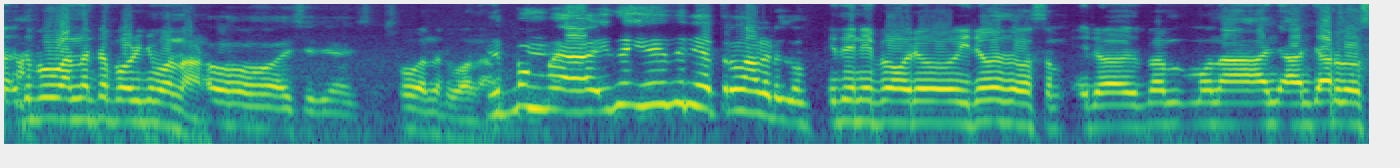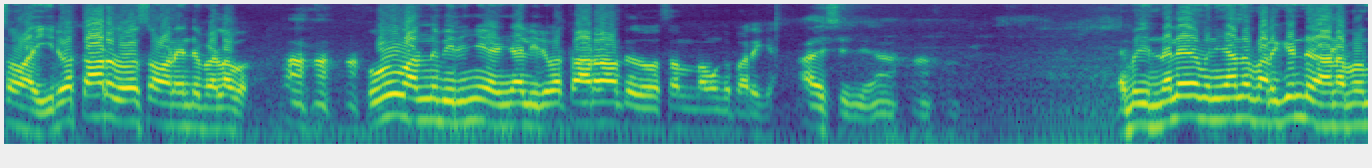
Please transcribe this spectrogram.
ഇതിപ്പോ വന്നിട്ട് പൊഴിഞ്ഞു പോകുന്നതാണ് ഓ ശരി വന്നിട്ട് പോകുന്നതാണ് ഇപ്പം ആ, ഇത് ഇതിന് എത്ര നാളെടുക്കും? ഇത് ഇനിയിപ്പോ ഒരു ഇരുപത് ദിവസം ഇരുപത് ഇപ്പം മൂന്നാ അഞ്ച് അഞ്ചാറ് ദിവസമായി. ഇരുപത്തി ആറ് ദിവസമാണ് ഇതിന്റെ വിളവ്. പൂ വന്ന് വിരിഞ്ഞു കഴിഞ്ഞാൽ ഇരുപത്തി ആറാമത്തെ ദിവസം നമുക്ക് പറിക്കാം. അത് ശരി അപ്പൊ ഇന്നലെ ഞാൻ പറിക്കേണ്ടതാണ്. അപ്പം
